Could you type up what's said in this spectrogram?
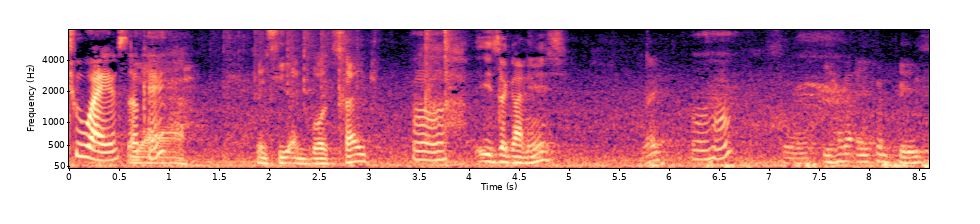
Two wives, okay? Yeah. You can see on both sides. Mm. Is a Ganesh, right? Mm-hmm. So he have an elephant face.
